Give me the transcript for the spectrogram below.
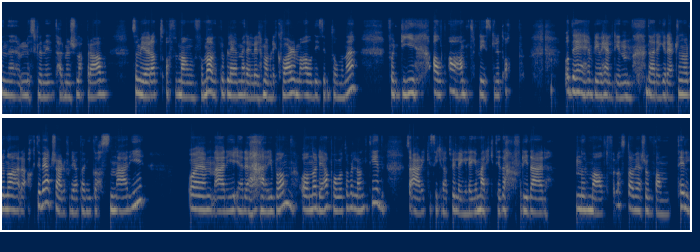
musklene i tarmen slapper av som gjør at man får mageproblemer eller man blir kvalm og alle de symptomene. Fordi alt annet blir skrudd opp. Og det blir jo hele tiden da regulert. Når det nå er aktivert, så er det fordi at den gassen er i. og er i, er, er i bånn. Og når det har pågått over lang tid, så er det ikke sikkert at vi lenger legger merke til det, fordi det er normalt for oss, da vi er så vant til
